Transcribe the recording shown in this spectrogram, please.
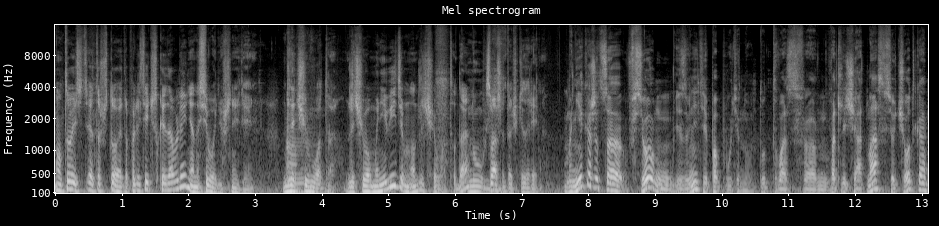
Ну, то есть это что? Это политическое давление на сегодняшний день? Для а, чего-то. Для чего мы не видим, но для чего-то, да? Ну, С вашей точки зрения. Мне кажется, все, извините, по Путину. Тут у вас, эм, в отличие от нас, все четко.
